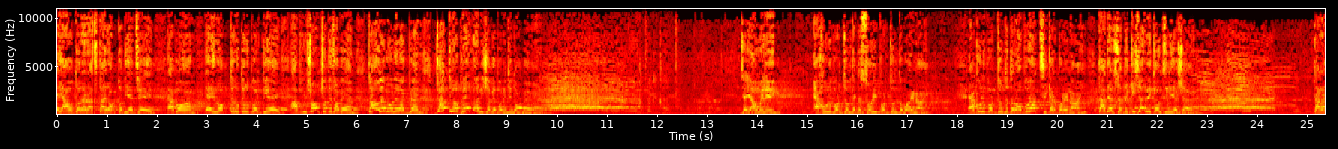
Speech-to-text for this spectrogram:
এই আহতরা রাস্তায় রক্ত দিয়েছে এবং এই রক্তের উপর উপর দিয়ে আপনি সংসদে যাবেন, তাহলে মনে রাখবেন জাতীয় বেগান হিসেবে পরিচিত হবেন। যে আওয়ামী লীগ এখনও পর্যন্ত একটা সরি পর্যন্ত বলে নাই, এখনও পর্যন্ত তার অপরাধ স্বীকার করে নাই, তাদের সাথে কিসের রিকনসিলিয়েশন তারা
